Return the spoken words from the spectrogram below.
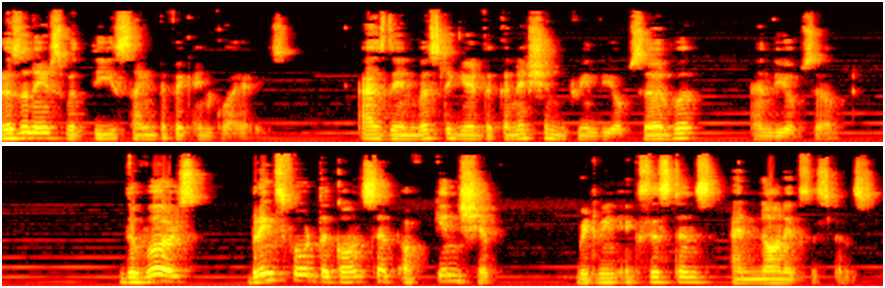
resonates with these scientific inquiries as they investigate the connection between the observer and the observed. The verse brings forth the concept of kinship between existence and non existence.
